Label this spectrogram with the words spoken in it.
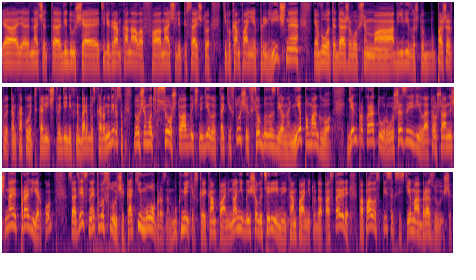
а, значит, ведущие телеграм-каналов начали писать, что, типа, компания приличная, вот, и даже, в общем, объявила, что пожертвует там какое-то количество денег на борьбу с коронавирусом. Ну, в общем, вот все, что обычно делают в таких случаях, все было сделано. Не помогло. Генпрокуратура уже заявила о том, что она начинает проверку, соответственно, этого случая. Каким образом образом букмекерская компания, но они бы еще лотерейные компании туда поставили, попала в список системообразующих.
